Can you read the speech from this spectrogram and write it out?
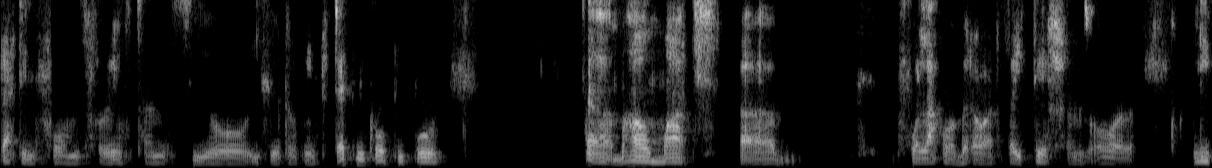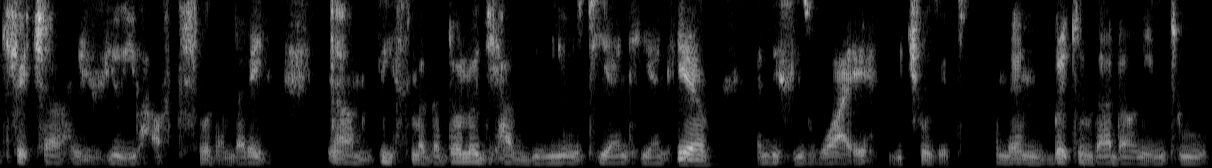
That informs, for instance, your if you're talking to technical people, um, how much, um, for lack of a better word, citations or literature review you have to show them that hey, um, this methodology has been used here and here and here, and this is why we chose it. And then breaking that down into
